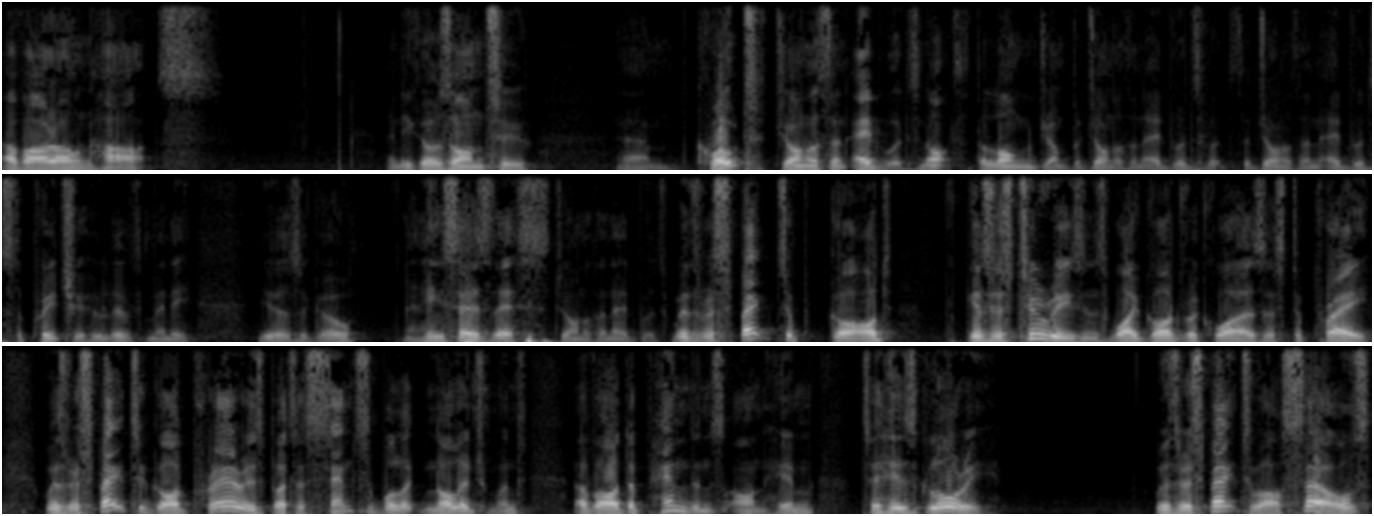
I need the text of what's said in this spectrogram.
of our own hearts. And he goes on to um, quote Jonathan Edwards, not the long jumper Jonathan Edwards, but the Jonathan Edwards, the preacher who lived many years ago. And he says this, Jonathan Edwards, with respect to God, gives us two reasons why God requires us to pray. With respect to God, prayer is but a sensible acknowledgement of our dependence on Him to His glory. With respect to ourselves,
